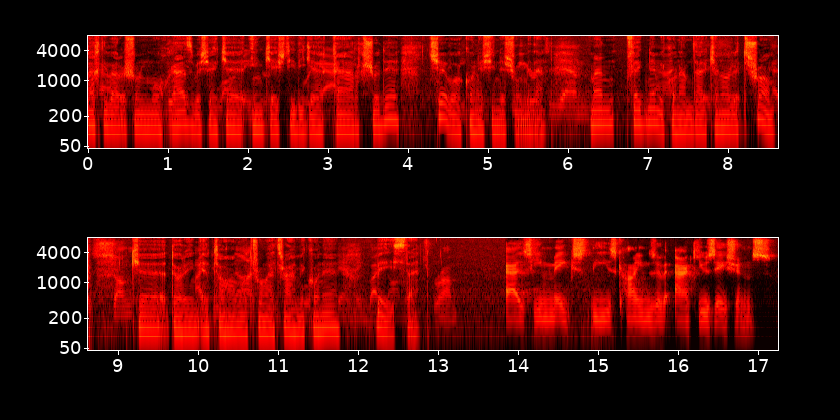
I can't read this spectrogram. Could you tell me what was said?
وقتی براشون محرز بشه که این کشتی دیگه غرق شده چه واکنشی نشون میدن من فکر نمی کنم در کنار ترامپ که داره این اتهامات رو مطرح می‌کنه بیستن as he makes these kinds of accusations.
